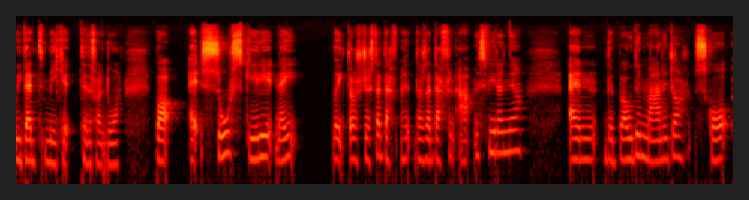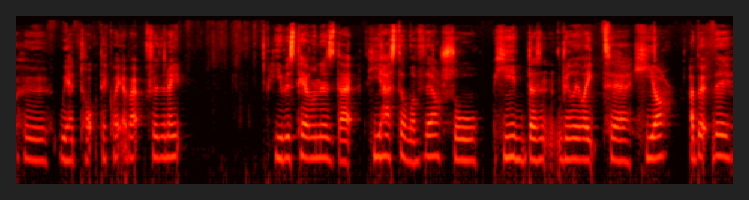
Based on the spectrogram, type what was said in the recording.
We did make it to the front door, but it's so scary at night like there's just a different there's a different atmosphere in there and the building manager Scott who we had talked to quite a bit through the night he was telling us that he has to live there so he doesn't really like to hear about the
